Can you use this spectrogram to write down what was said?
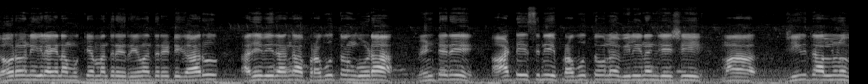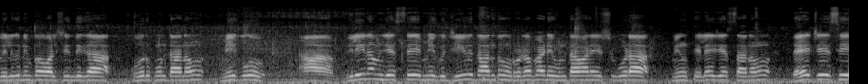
గౌరవనీయులైన ముఖ్యమంత్రి రేవంత్ రెడ్డి గారు అదేవిధంగా ప్రభుత్వం కూడా వెంటనే ఆర్టీసీని ప్రభుత్వంలో విలీనం చేసి మా జీవితాలలో వెలుగునింపవలసిందిగా కోరుకుంటాను. మీకు విలీనం చేస్తే మీకు జీవితాంతం రుణపడి ఉంటామనేసి కూడా మేము తెలియజేస్తాము దయచేసి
